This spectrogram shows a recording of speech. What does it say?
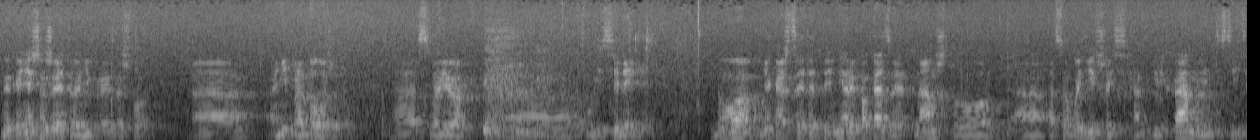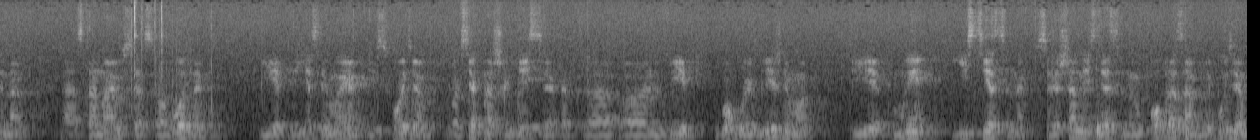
Ну и, конечно же, этого не произошло. А, Они продолжили а, свое увеселение. Но, мне кажется, этот пример и показывает нам, что освободившись от греха, мы действительно становимся свободными. И если мы исходим во всех наших действиях от а, а, любви к Богу и ближнему, и мы естественным, совершенно естественным образом не будем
